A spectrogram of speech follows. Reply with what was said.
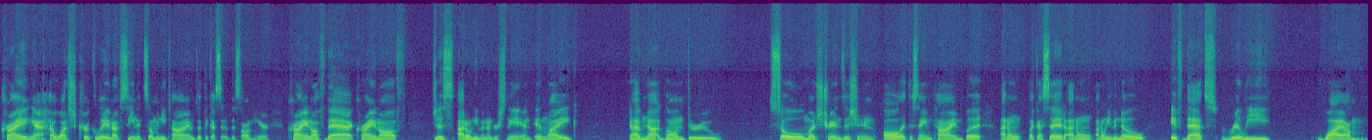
crying. I watched Crooklyn. I've seen it so many times. I think I said this on here. Crying off that, crying off just I don't even understand. And like have not gone through so much transition all at the same time but i don't like i said i don't i don't even know if that's really why i'm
